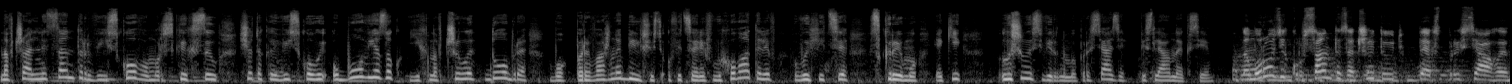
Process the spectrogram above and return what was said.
навчальний центр військово-морських сил. Що таке військовий обов'язок, їх навчили добре, бо переважна більшість офіцерів-вихователів – вихідці з Криму, які лишились вірними присязі після анексії. На морозі курсанти зачитують текст присяги.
